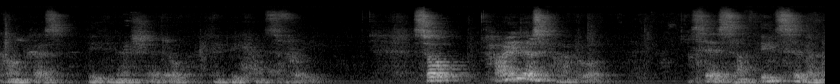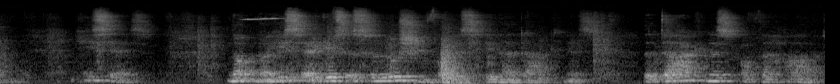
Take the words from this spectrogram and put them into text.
conquers the inner shadow and becomes free. So Haridas Thakur says something similar. He says, no, no, he said, gives a solution for this inner darkness, the darkness of the heart,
